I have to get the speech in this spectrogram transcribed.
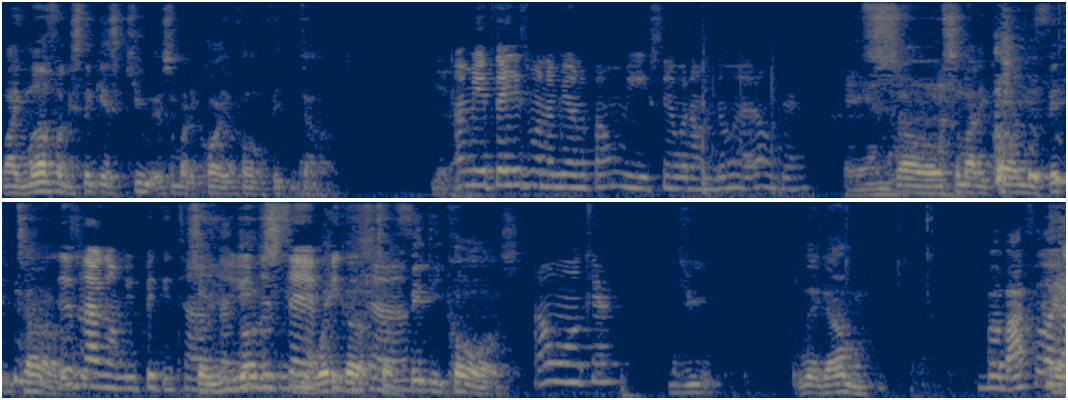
Like motherfuckers think it's cute if somebody call your phone fifty times. I mean, if they just want to be on the phone with me, seeing what I'm doing, I don't care. And So somebody call you fifty times. It's not gonna be 50 times. So you you go to just sleep saying and wake 50 up to fifty calls. I don't care. You, nigga, I'm But I feel Because like Yeah,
